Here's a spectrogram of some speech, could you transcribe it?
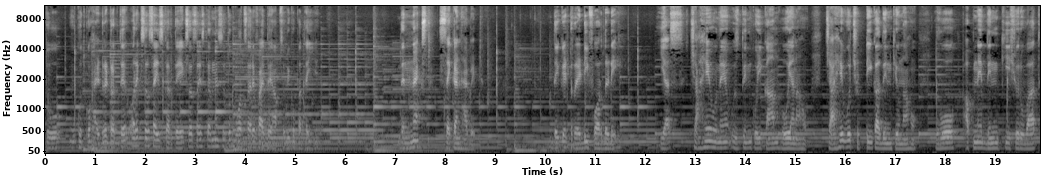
तो वो खुद को हाइड्रेट रखते हैं और एक्सरसाइज करते हैं। एक्सरसाइज करने से तो बहुत सारे फ़ायदे हैं, आप सभी को पता ही है। Then next second habit they get ready for the day yes चाहे उन्हें उस दिन कोई काम हो या ना हो, चाहे वो छुट्टी का दिन क्यों ना हो, वो अपने दिन की शुरुआत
